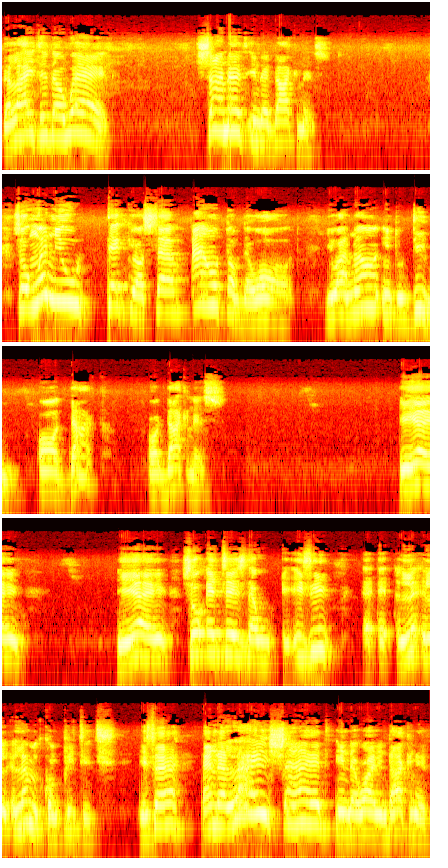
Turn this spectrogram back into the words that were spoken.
The light is the word. Shineth in the darkness. So when you take yourself out of the world, you are now into dim or dark or darkness. Yeah, yeah. So it is the is uh, let, let, me complete it. He said, And the light shined in the world in darkness,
